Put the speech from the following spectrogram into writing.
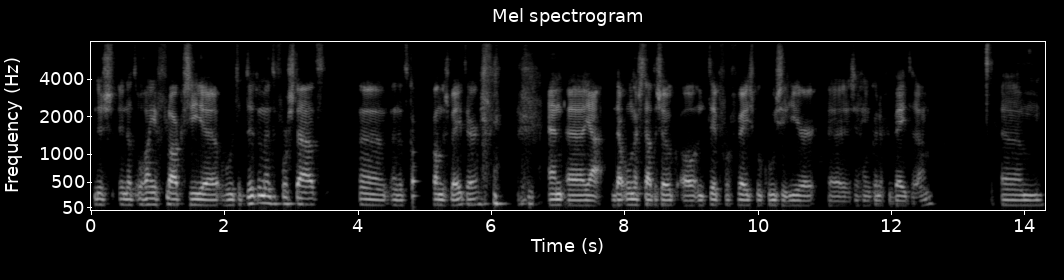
dus in dat oranje vlak zie je hoe het op dit moment ervoor staat. Uh, en dat kan, kan dus beter. en uh, ja, daaronder staat dus ook al een tip voor Facebook hoe ze hier uh, zich in kunnen verbeteren. Um,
